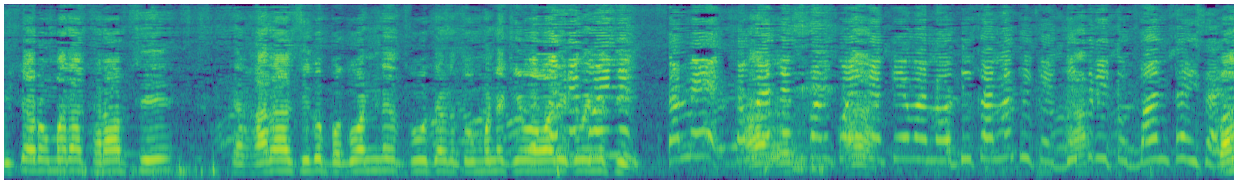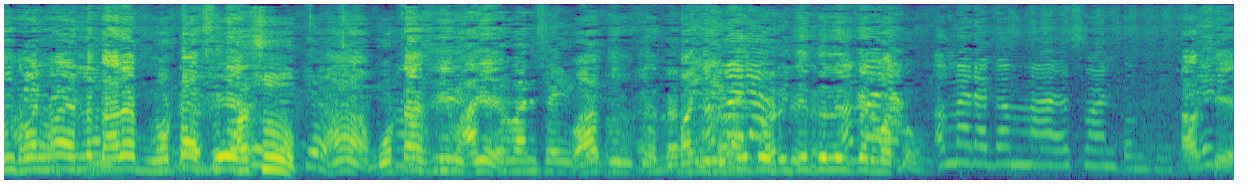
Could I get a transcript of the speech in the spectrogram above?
વિચારો મારા ખરાબ છે કે સારા છે તો ભગવાન ને તું જાણે તું મને કેવા વાળી કોઈ નથી. તમે પણ કોઈને કહેવાનો અધિકાર નથી કે દીકરી તું બંધ થઈ જાય. બંધ થવાનું એટલે તારે મોટા છે. હા મોટા છે વાત છે કરવાની છે. વાત એમ છે. બાકી બીજી દલીલ કરવા તો અમારા- ગામમાં સ્વાન કંપની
